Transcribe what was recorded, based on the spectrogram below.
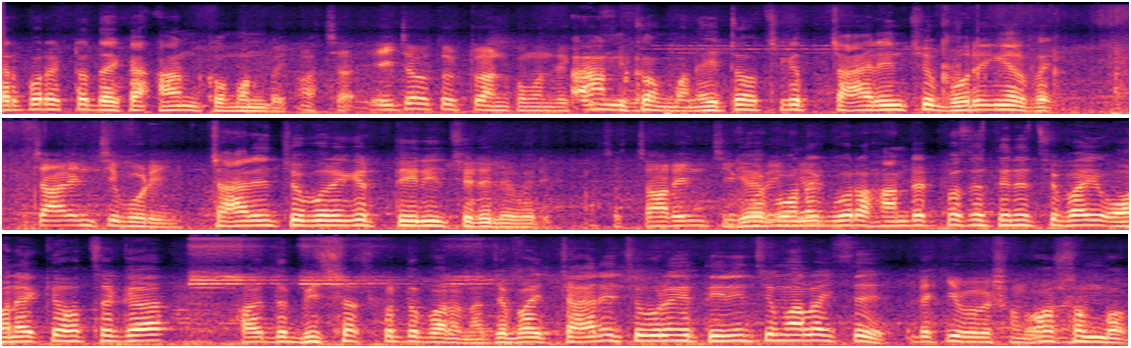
এরপর একটা দেখা আনকমন ভাই। আচ্ছা এইটাও তো একটু আনকমন দেখতে আনকমন এটা হচ্ছে কি চার ইঞ্চি বোরিং এর ভাই। চার ইঞ্চি বোরিং চার ইঞ্চি বোরিং এর তিন ইঞ্চি ডেলিভারি আচ্ছা চার ইঞ্চি অনেক বড় হান্ড্রেড পার্সেন্ট তিন ইঞ্চি। ভাই অনেকে হচ্ছে গা হয়তো বিশ্বাস করতে পারে না যে ভাই চার ইঞ্চি বোরিং এ তিন ইঞ্চি মাল আইছে। এটা কীভাবে সম্ভব? অসম্ভব।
